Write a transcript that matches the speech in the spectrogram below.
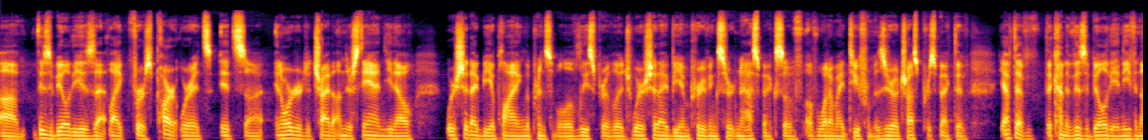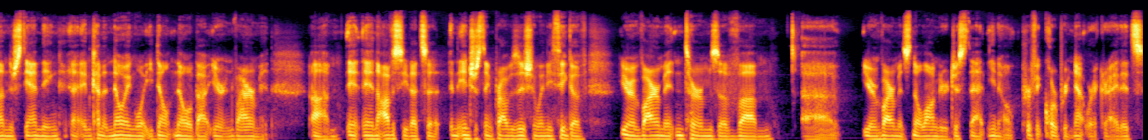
um, visibility is that like first part where it's it's uh, in order to try to understand you know where should I be applying the principle of least privilege? Where should I be improving certain aspects of, of what I might do from a zero trust perspective? You have to have the kind of visibility and even understanding uh, and kind of knowing what you don't know about your environment. Um, and, and, obviously, that's a, an interesting proposition when you think of your environment in terms of um, uh, your environment's no longer just that you know perfect corporate network, right? It's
